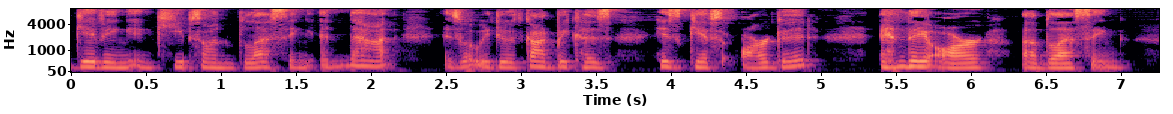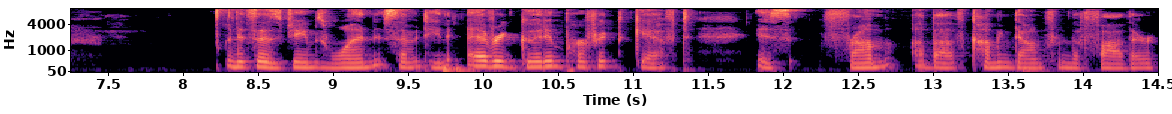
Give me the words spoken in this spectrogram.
giving and keeps on blessing. And that is what we do with God because his gifts are good and they are a blessing. And it says, James 1 17, every good and perfect gift is from above, coming down from the Father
